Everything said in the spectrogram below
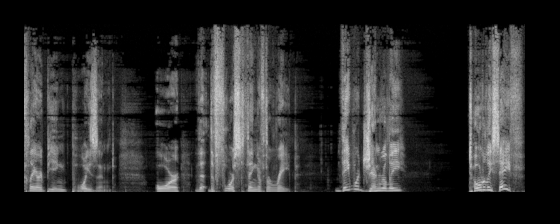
Claire being poisoned or the, the forced thing of the rape, they were generally totally safe.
